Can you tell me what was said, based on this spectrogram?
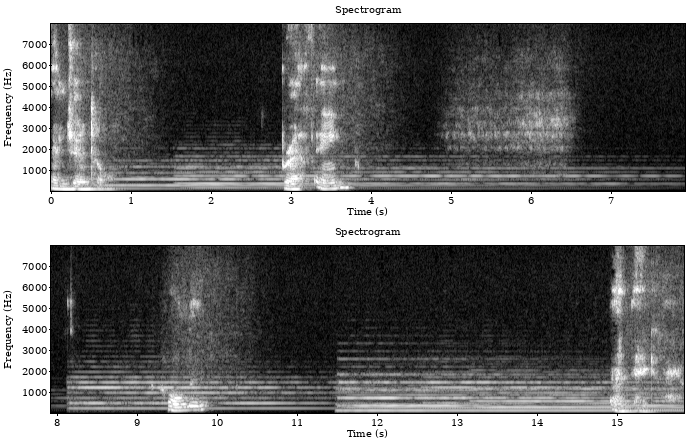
And gentle. Breath in. Hold it. And exhale.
